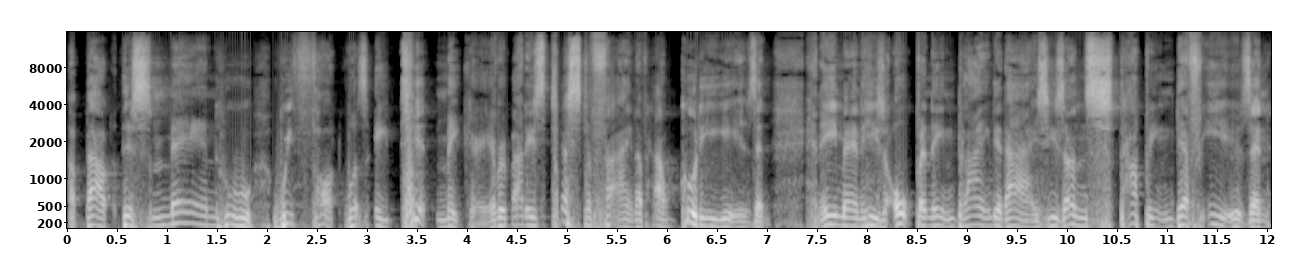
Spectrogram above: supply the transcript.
about this man who we thought was a tent maker. Everybody's testifying of how good he is, and and amen. He's opening blinded eyes. He's unstopping deaf ears, and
